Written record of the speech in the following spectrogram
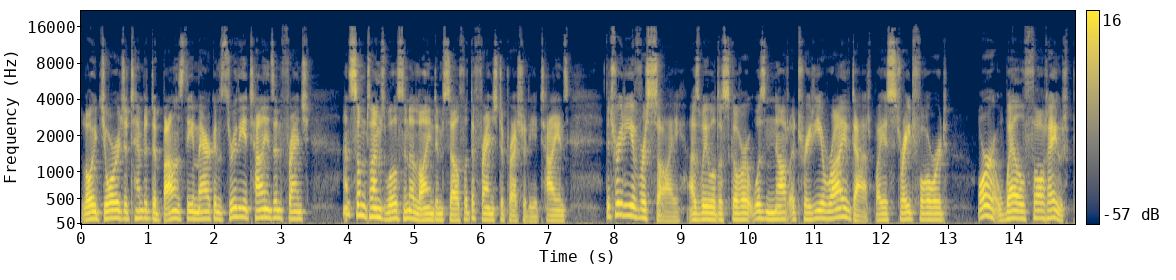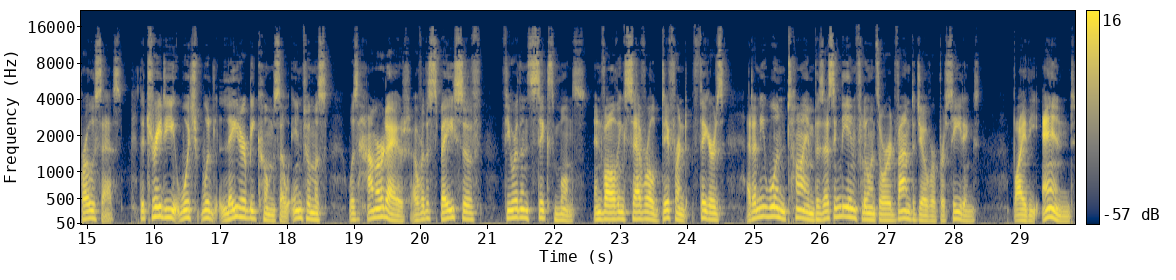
Lloyd George attempted to balance the Americans through the Italians and French. And sometimes Wilson aligned himself with the French to pressure the Italians. The Treaty of Versailles, as we will discover, was not a treaty arrived at by a straightforward or well thought out process. The treaty, which would later become so infamous, was hammered out over the space of fewer than six months, involving several different figures at any one time possessing the influence or advantage over proceedings. By the end,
